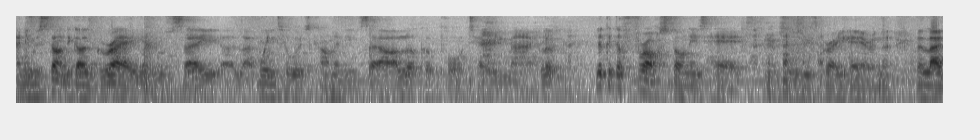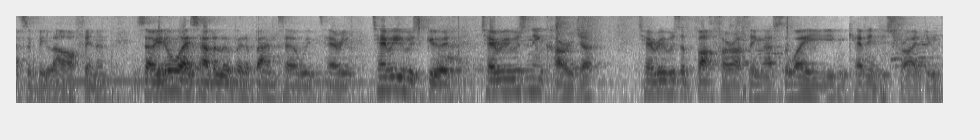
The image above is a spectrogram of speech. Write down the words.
and he was starting to go grey, and he'd say uh, like winter was coming. He'd say, "Oh, look at poor Terry Mack. Look, look at the frost on his head." It was all his grey hair, and the, the lads would be laughing. And so he'd always have a little bit of banter with Terry. Terry was good. Terry was an encourager. Terry was a buffer. I think that's the way even Kevin described him.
